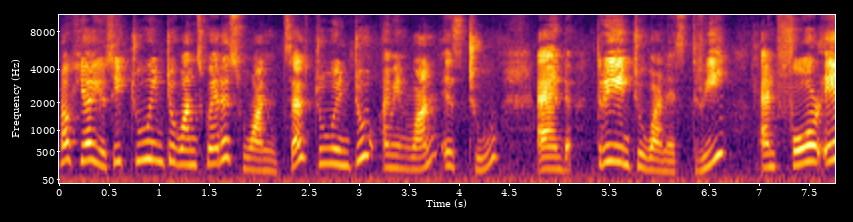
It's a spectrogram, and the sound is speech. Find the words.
now here you see 2 into 1 square is 1 itself. 2 into I mean 1 is 2 and 3 into 1 is 3 and 4a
